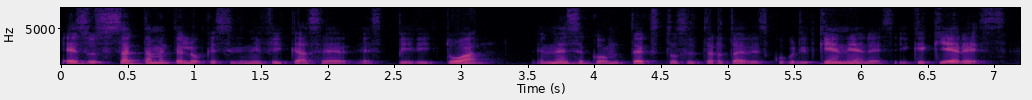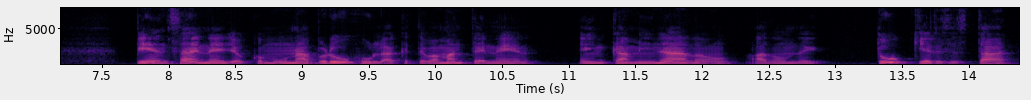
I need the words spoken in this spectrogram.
Eso es exactamente lo que significa ser espiritual. En ese contexto se trata de descubrir quién eres y qué quieres. Piensa en ello como una brújula que te va a mantener encaminado a donde tú quieres estar.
